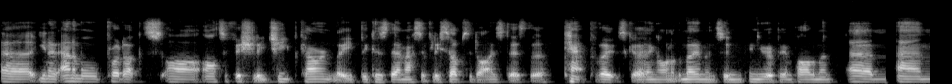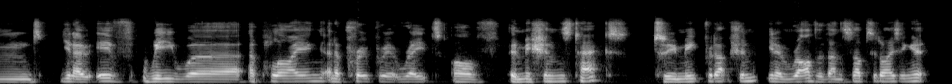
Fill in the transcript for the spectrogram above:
uh, you know, animal products are artificially cheap currently because they're massively subsidized. There's the cap votes going on at the moment in, in European Parliament. Um, and, you know, if we were applying an appropriate rate of emissions tax to meat production, you know, rather than subsidizing it,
